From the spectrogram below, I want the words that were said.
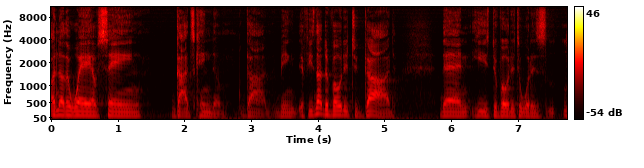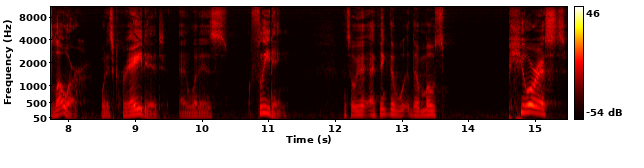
another way of saying God's kingdom. God being, if he's not devoted to God, then he's devoted to what is lower, what is created, and what is fleeting. And so I think the the most purest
